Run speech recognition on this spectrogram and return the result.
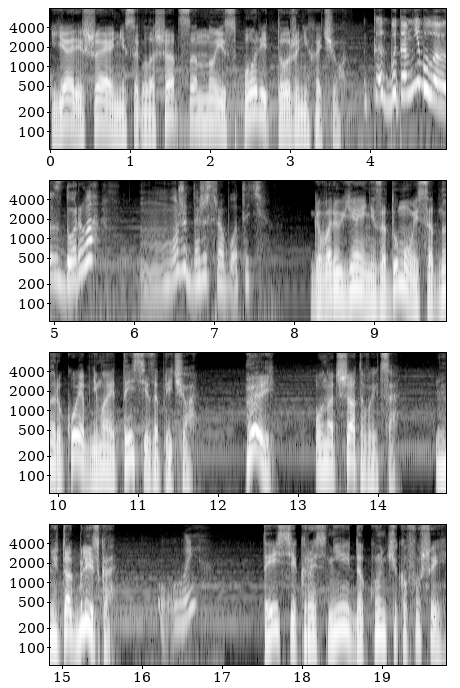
Я решаю не соглашаться, но и спорить тоже не хочу. Как бы там ни было, здорово. Может даже сработать. Говорю я и не задумываясь, одной рукой обнимаю Тесси за плечо. «Эй!» Он отшатывается. «Не так близко!» Ой. Тесси краснеет до кончиков ушей.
